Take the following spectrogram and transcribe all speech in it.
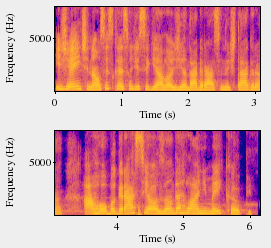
E, gente, não se esqueçam de seguir a lojinha da Graça no Instagram, arroba graciosa, makeup.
